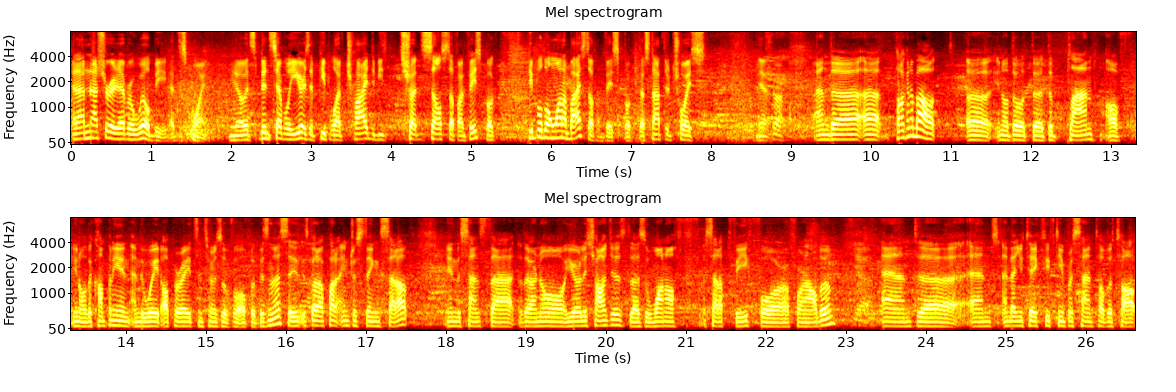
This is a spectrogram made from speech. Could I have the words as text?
and I'm not sure it ever will be at this point. You know, it's been several years that people have tried to be tried to sell stuff on Facebook. People don't want to buy stuff on Facebook. That's not their choice. Yeah. Sure. And uh, uh, talking about uh, you know the, the, the plan of you know the company and, and, the way it operates in terms of, of a business. It's got a quite interesting setup in the sense that there are no yearly charges. There's a one-off setup fee for, for an album. And uh, and and then you take 15% of the top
